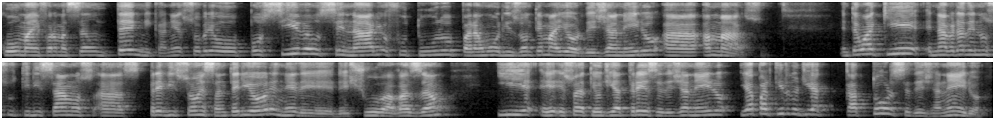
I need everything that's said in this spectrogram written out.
com uma informação técnica né, sobre o possível cenário futuro para um horizonte maior, de janeiro a, a março. Então, aqui, na verdade, nós utilizamos as previsões anteriores né, de, de chuva, vazão, e isso é até o dia 13 de janeiro, e a partir do dia 14 de janeiro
